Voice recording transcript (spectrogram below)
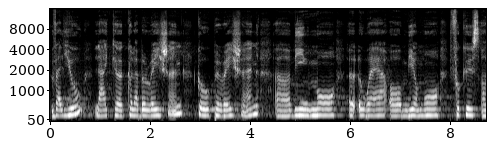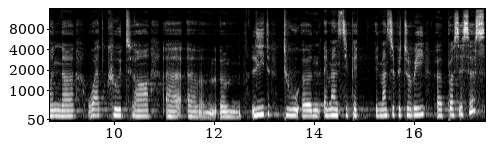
value like uh, collaboration, cooperation, uh, being more uh, aware or being more focused on uh, what could um, um, lead to an emancipatory processes.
